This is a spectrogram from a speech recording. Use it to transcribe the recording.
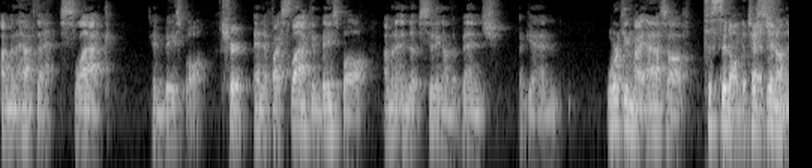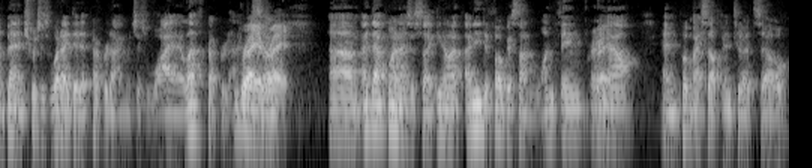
I'm going to have to slack in baseball. Sure. And if I slack in baseball, I'm going to end up sitting on the bench again, working my ass off To sit on the to bench. sit on the bench, which is what I did at Pepperdine, which is why I left Pepperdine. right, So, right. Um, at that point, I was just like, you know what, I need to focus on one thing right, Right. now and put myself into it. So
